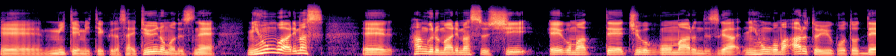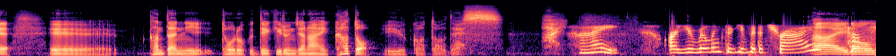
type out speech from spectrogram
えー見てみてくださいというのもですね日本語あります、えーハングルもありますし英語もあって中国語もあるんですが日本語もあるということで、えー簡単に登録できるんじゃないかということです。はい。Hi. Are you willing to give it a try? I don't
